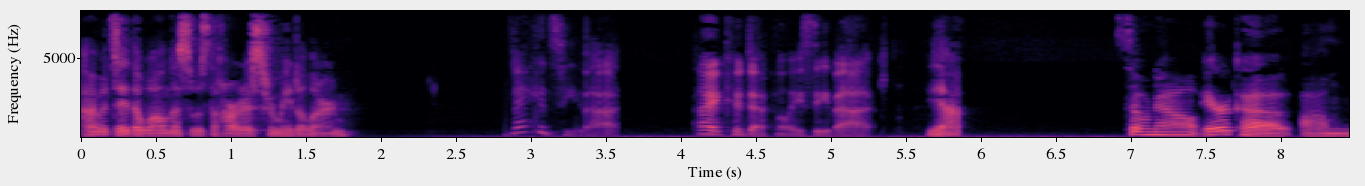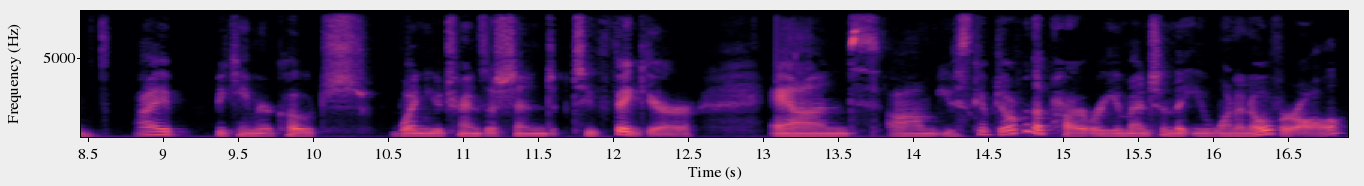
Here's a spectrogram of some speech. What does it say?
I would say the wellness was the hardest for me to learn. I could see that. I could definitely see that. Yeah. So now, Erica, um, I became your coach when you transitioned to figure, and um, you skipped over the part where you mentioned that you won an overall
